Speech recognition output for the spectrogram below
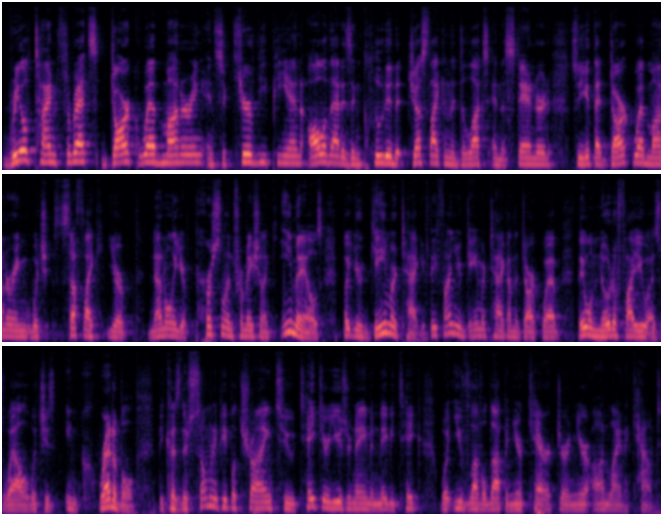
real time threats, dark web monitoring, and secure VPN. All of that is included just like in the deluxe and the standard. So you get that dark web monitoring, which stuff like your not only your personal information like emails, but your gamer tag. If they find your gamer tag on the dark web, they will notify you as well, which is incredible because there's so many people trying to take your username and maybe take what you've leveled up in your character and your online account.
